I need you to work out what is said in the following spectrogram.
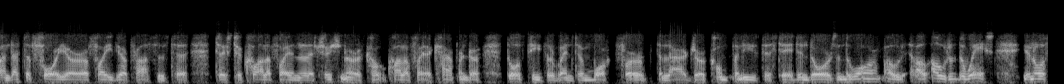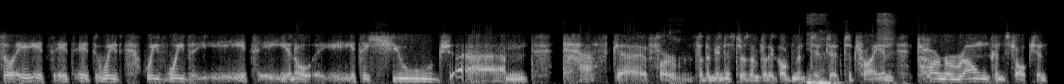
and that's a four-year or five-year process to, to, to qualify an electrician or qualify a carpenter. Those people went went and worked for the larger companies. They stayed indoors in the warm, out, out of the wet. You know, so it's it's it's we've we've we've it's you know it's a huge um, task uh, for for the ministers and for the government yeah. to, to, to, try and turn around construction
